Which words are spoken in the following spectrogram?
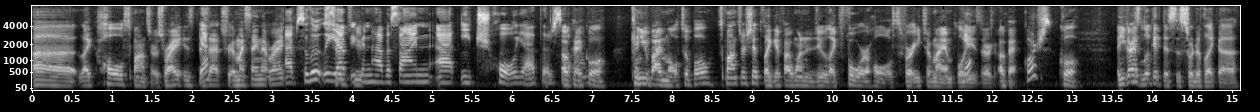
uh like whole sponsors, right? Is, Yeah. is that true? Am I saying that right? Absolutely. So yep. do You, can have a sign at each hole. Yeah. There's Okay, um, cool. Can you buy multiple sponsorships? Like if I wanted to do like four holes for each of my employees, Yeah. or okay, Of course. cool. And you guys look at this as sort of like a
